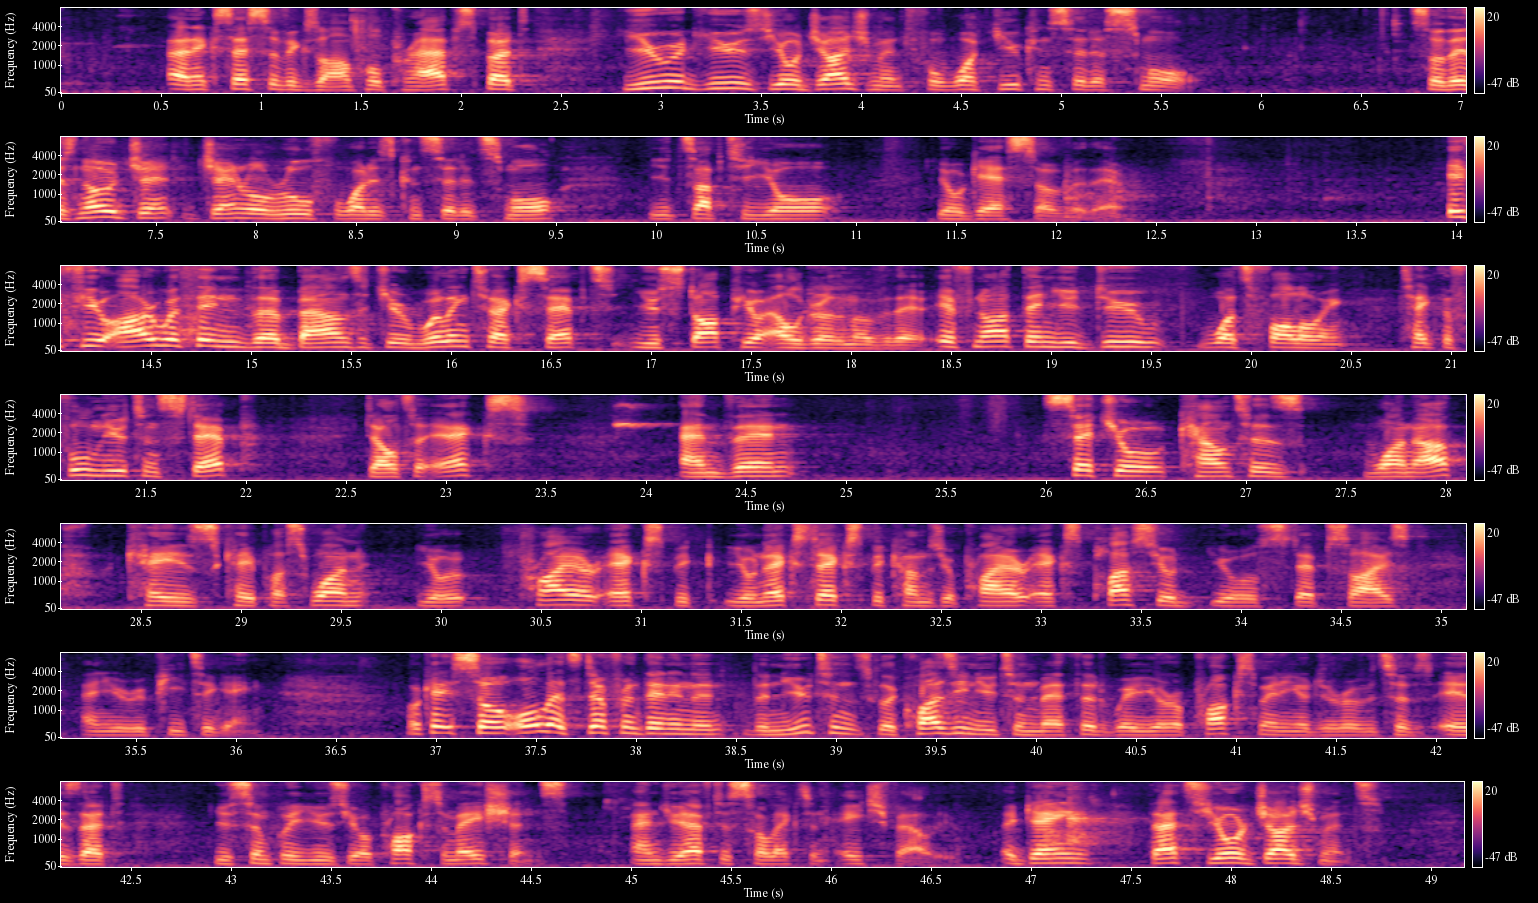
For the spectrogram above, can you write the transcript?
an excessive example, perhaps, but you would use your judgment for what you consider small. So there's no gen general rule for what is considered small. It's up to your, your guess over there. If you are within the bounds that you're willing to accept, you stop your algorithm over there. If not, then you do what's following. Take the full Newton step, delta x, and then set your counters one up, k is k plus one, your prior x, your next x becomes your prior x plus your, your step size, and you repeat again. Okay, so all that's different than in the, the Newton's, the quasi-Newton method where you're approximating your derivatives is that you simply use your approximations and you have to select an h value. Again, that's your judgment.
